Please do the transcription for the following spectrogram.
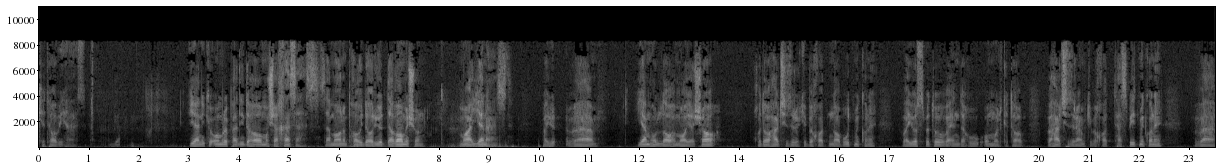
کتابی هست. یعنی که عمر پدیده ها مشخص است. زمان پایداری و دوامشون معین است. و, و یمه الله ما یشاء. خدا هر چیزی رو که بخواد نابود می‌کنه و یثبتو و انده ام کتاب و هر چیزی رو هم که بخواد تثبیت می‌کنه و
